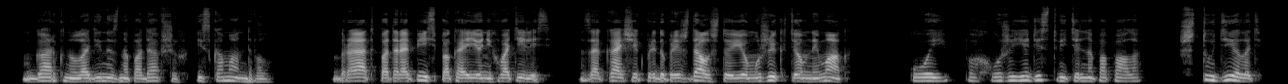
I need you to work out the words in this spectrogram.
— гаркнул один из нападавших и скомандовал. Брат, поторопись, пока ее не хватились. Заказчик предупреждал, что ее мужик темный маг. Ой, похоже, я действительно попала. Что делать?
